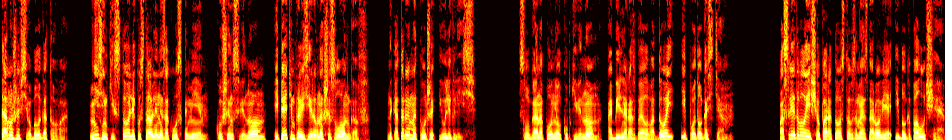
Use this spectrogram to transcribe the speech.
Там уже все было готово. Низенький столик, уставленный закусками, кувшин с вином и пять импровизированных шезлонгов, на которые мы тут же и улеглись. Слуга наполнил кубки вином, обильно разбавил водой и подал гостям. Последовала еще пара тостов за мое здоровье и благополучие,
